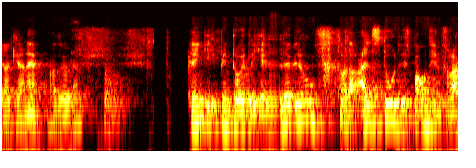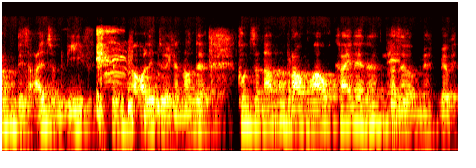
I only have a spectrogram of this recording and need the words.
Ja, gerne. Also ja. ich denke, ich bin deutlich älter wie du oder als du. Das bauen sie in Franken, das als und wie bringen wir alle durcheinander. Konsonanten brauchen wir auch keine. Ne? Nee. Also wir, wir,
